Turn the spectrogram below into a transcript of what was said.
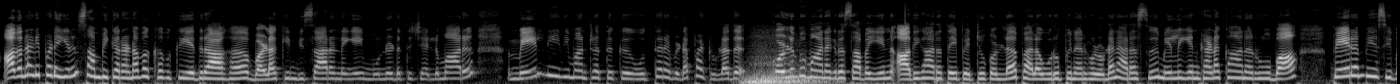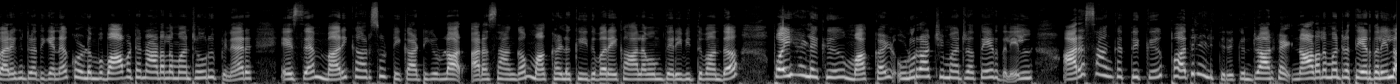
அதன் அடிப்படையில் சம்பிக்க ரணவக்கவுக்கு எதிராக வழக்கின் விசாரணையை முன்னெடுத்து செல்லுமாறு மேல் நீதிமன்றத்துக்கு உத்தரவிடப்பட்டுள்ளது. கொழும்பு மாநகர சபையின் அதிகாரத்தை கொள்ள பல உறுப்பினர்களுடன் அரசு மில்லியன் கணக்கான ரூபா பேரம் பேசி வருகின்றது என கொழும்பு மாவட்ட நாடாளுமன்ற உறுப்பினர் எஸ் எம் மரிக்கார் சுட்டிக்காட்டியுள்ளார். அரசாங்கம் மக்களுக்கு இதுவரை காலமும் தெரிவித்து வந்த பொய்களுக்கு மக்கள் உள்ளூராட்சி மன்ற தேர்தலில் அரசாங்கத்துக்கு பதிலளித்திருக்கின்றார்கள். நாடாளுமன்ற தேர்தலில்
